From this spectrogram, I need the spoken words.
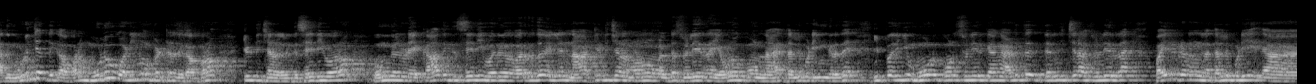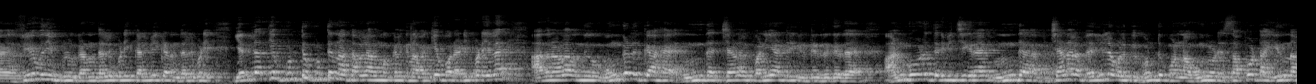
அது முடிஞ்சதுக்கு அப்புறம் முழு வடிவம் பெற்றதுக்கு அப்புறம் டிடி சேனலுக்கு செய்தி வரும். உங்களுடைய காதுக்கு செய்தி வரு வருதோ இல்லை நான் டிடி சேனல் மூலமாக உங்கள்கிட்ட சொல்லிடுறேன். எவ்வளவு பவுன் நகை தள்ளுபடிங்கிறது இப்போதைக்கு மூணு பவுன் சொல்லியிருக்காங்க. அடுத்து தெரிஞ்சு நான் சொல்லிடுறேன். பயிர் கடனில் தள்ளுபடி சுய உதவி குழு கடன் தள்ளுபடி கல்வி கடன் தள்ளுபடி எல்லாத்தையும் புட்டு புட்டு நான் தமிழக மக்களுக்கு நான் வைக்க போற அடிப்படையில். அதனால வந்து உங்களுக்காக இந்த சேனல் பணியாற்றிக்கிட்டு இருக்கிறத அன்போடு தெரிவிச்சுக்கிறேன். இந்த சேனலை வெளியில உங்களுக்கு கொண்டு போனா உங்களுடைய சப்போர்ட்டா இருந்தா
